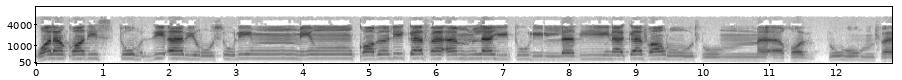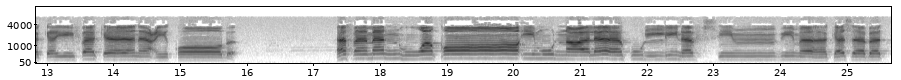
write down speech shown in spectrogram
ولقد استهزئ برسل من قبلك فأمليت للذين كفروا ثم أخذتهم فكيف كان عقاب أفمن هو قائم على كل نفس بما كسبت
